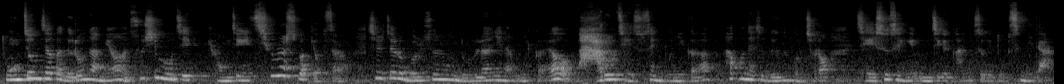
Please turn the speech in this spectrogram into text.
동점자가 늘어나면 수시 모집 경쟁이 치열 할 수밖에 없어요. 실제로 물수능 논란이 나오니까요. 바로 재수생 문의가 학원에서 느는 것처럼 재수생이 움직일 가능성이 높습니다.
